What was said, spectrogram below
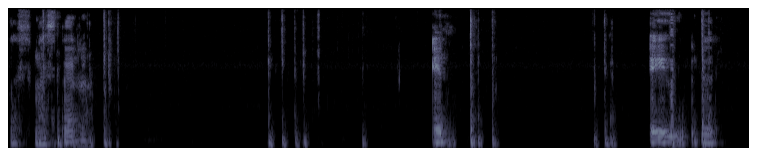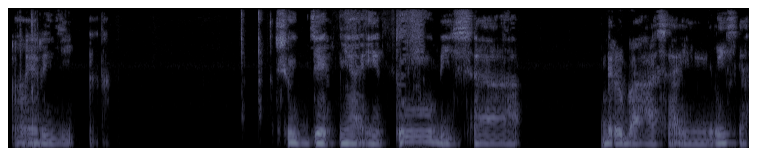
hostmaster at eu.org subjeknya itu bisa berbahasa Inggris ya.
